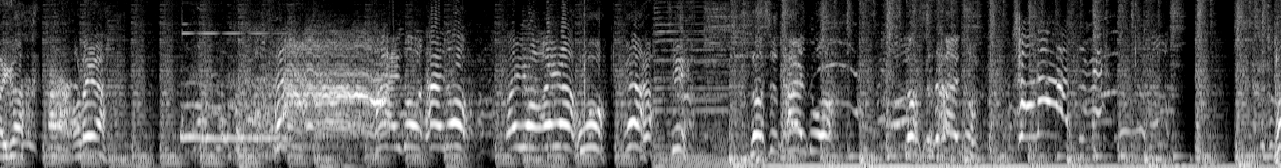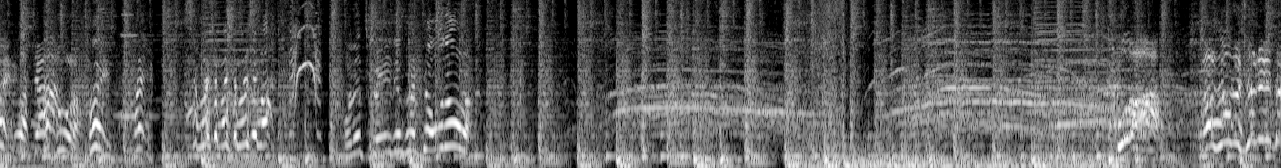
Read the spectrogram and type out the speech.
My god，好累啊！太多太多！哎呦哎呀，五六七，老师太多，老师太多。超大，师妹！嘿，哇，加速了！嘿，嘿，什么什么什么什么？我的腿已经快跳不动了。哇！老师，我们兄弟队！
